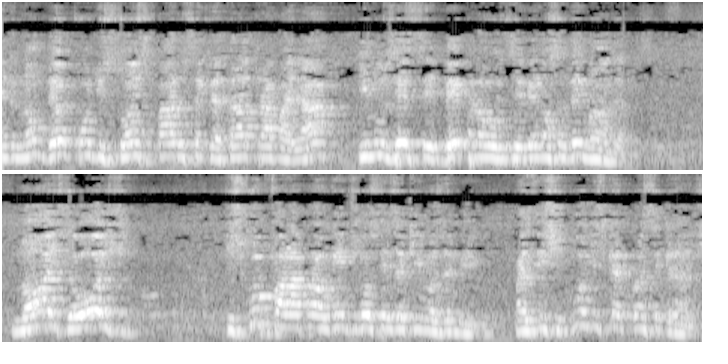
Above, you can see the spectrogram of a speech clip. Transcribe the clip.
Ele não deu condições para o secretário trabalhar e nos receber para receber nossa demanda. Nós hoje, desculpe falar para alguém de vocês aqui, meus amigos, mas existe duas discrepâncias grandes.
